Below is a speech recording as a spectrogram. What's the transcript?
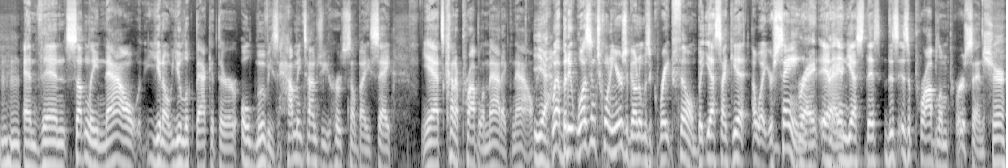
Mm-hmm. and then suddenly now you know you look back at their old movies. How many times have you heard somebody say? Yeah, it's kind of problematic now. Yeah. Well, but it wasn't 20 years ago, and it was a great film. But yes, I get what you're saying. Right, And, right. and yes, this this is a problem person. Sure.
